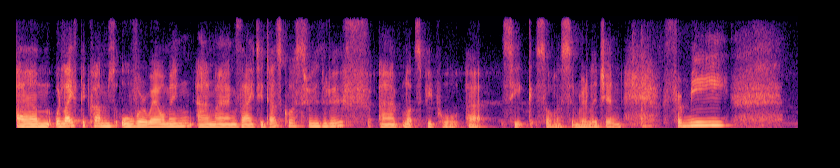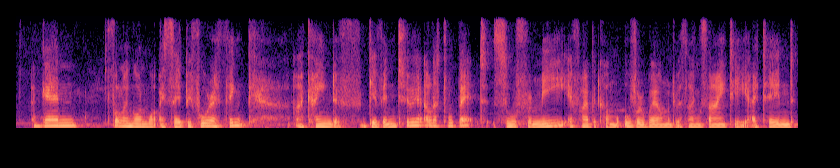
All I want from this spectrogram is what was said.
Um, when life becomes overwhelming and my anxiety does go through the roof, um, lots of people uh, seek solace in religion. For me, again, following on what I said before, I think I kind of give into it a little bit. So for me, if I become overwhelmed with anxiety, I tend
